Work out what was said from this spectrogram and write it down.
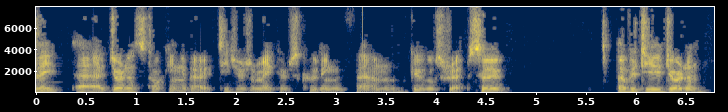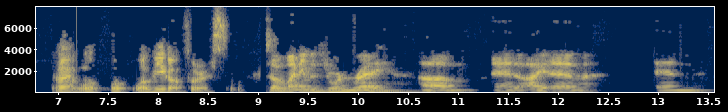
today uh, Jordan's talking about teachers or makers coding with um, Google Scripts. So over to you, Jordan. Uh, what, what, what, have you got for us? So my name is Jordan Rhea, um, and I am an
